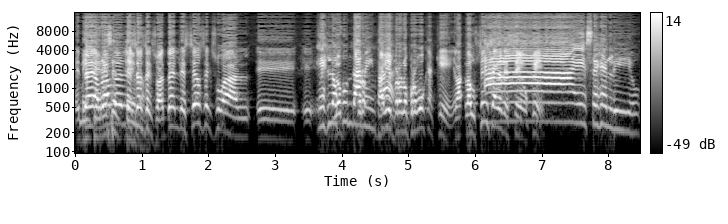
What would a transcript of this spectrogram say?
Entonces, interesa hablando el del deseo sexual. Entonces, el deseo sexual... eh, eh, Es lo fundamental. está bien, pero lo provoca qué? La, la ausencia de deseo, ¿qué? Ah, ese es el lío.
